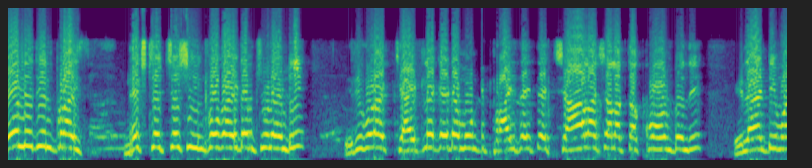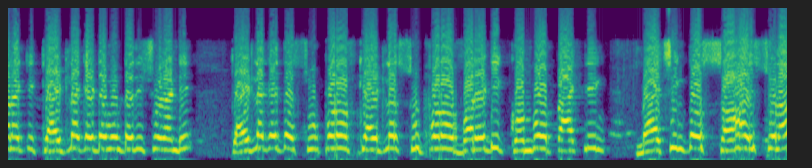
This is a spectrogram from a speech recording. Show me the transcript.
only దీని ప్రైస్ నెక్స్ట్ వచ్చేసి ఇంకొక ఐటమ్ చూడండి. ఇది కూడా క్యాట్లాక్ ఐటమ్ ఉంటుంది ప్రైస్ అయితే చాలా చాలా తక్కువ ఉంటుంది. ఇలాంటి మనకి క్యాట్లాక్ ఐటమ్ ఉంటుంది చూడండి. క్యాట్లాక్ అయితే super of catalogue super of variety combo packing మ్యాచింగ్తో సహా ఇస్తున్నా.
